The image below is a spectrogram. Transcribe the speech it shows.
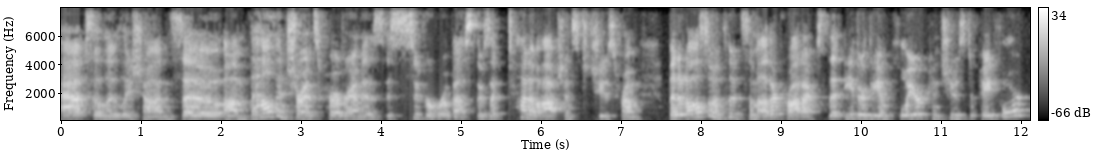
Absolutely, Sean. So um, the health insurance program is, is super robust. There's a ton of options to choose from, but it also includes some other products that either the employer can choose to pay for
